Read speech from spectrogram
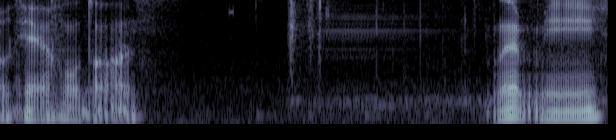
Okay, hold on. Let me.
